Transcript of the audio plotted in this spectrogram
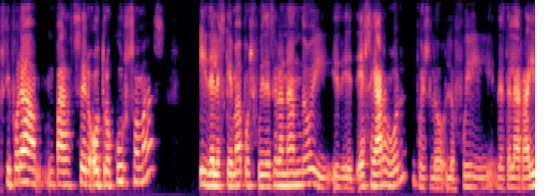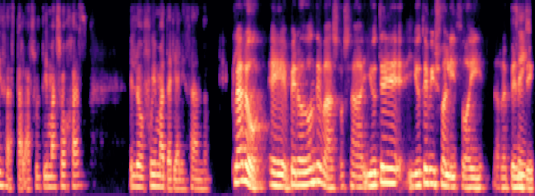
si fuera para hacer otro curso más. Y del esquema pues fui desgranando y, y de ese árbol pues lo, lo fui desde la raíz hasta las últimas hojas, lo fui materializando. Claro, eh, pero ¿dónde vas? O sea, yo te, yo te visualizo ahí, de Sí, repente,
